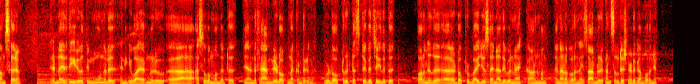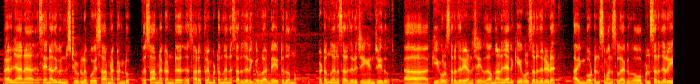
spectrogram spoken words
നമസ്കാരം. രണ്ടായിരത്തി ഇരുപത്തി മൂന്നിൽ എനിക്ക് വയറിനൊരു അസുഖം വന്നിട്ട് ഞാൻ എന്റെ ഫാമിലി ഡോക്ടറിനെ കണ്ടിരുന്നു. ഇപ്പോൾ ഡോക്ടർ ടെസ്റ്റൊക്കെ ചെയ്തിട്ട് പറഞ്ഞത് ഡോക്ടർ ബൈജു സേനാധിപനെ കാണണം എന്നാണ് പറഞ്ഞത്. സാറിന്റെ ഒരു കൺസൾട്ടേഷൻ എടുക്കാൻ പറഞ്ഞു. അങ്ങനെ ഞാൻ സേനാധിപൻ ഇൻസ്റ്റിറ്റ്യൂട്ടിൽ പോയി സാറിനെ കണ്ടു. സാറിനെ കണ്ട് സാർ എത്രയും പെട്ടെന്ന് തന്നെ സർജറിക്കുള്ള ഡേറ്റ് തന്നു. പെട്ടെന്ന് തന്നെ സർജറി ചെയ്യുകയും ചെയ്തു. കീഹോൾ സർജറിയാണ് ചെയ്തത്. അന്നാണ് ഞാൻ കീഹോൾ സർജറിയുടെ ഇമ്പോർട്ടൻസ് മനസ്സിലാക്കുന്നത്. ഓപ്പൺ സർജറി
